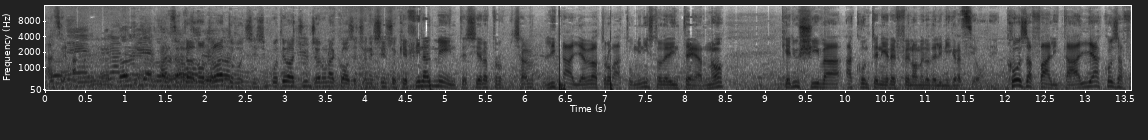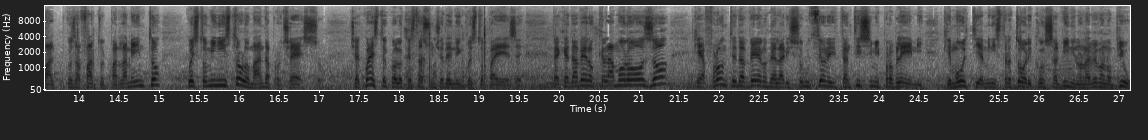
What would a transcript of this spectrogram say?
Anzi, anzi tra, l'altro si poteva aggiungere una cosa, cioè nel senso che finalmente cioè, l'Italia aveva trovato un ministro dell'interno che riusciva a contenere il fenomeno dell'immigrazione. Cosa fa l'Italia? Cosa, cosa, ha fatto il Parlamento? Questo ministro lo manda a processo. Cioè questo è quello che sta succedendo in questo Paese, perché è davvero clamoroso che a fronte davvero della risoluzione di tantissimi problemi che molti amministratori con Salvini non avevano più,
